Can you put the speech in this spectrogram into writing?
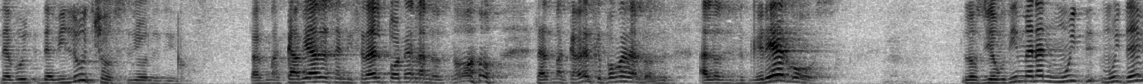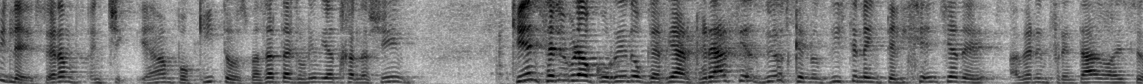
debil- debiluchos, yo les digo. Las macabeadas en Israel ponen a los. No, las macabeadas que pongan a los, a los griegos. Los Yehudim eran muy, muy débiles, eran, eran poquitos. ¿Quién se le hubiera ocurrido guerrear? Gracias Dios que nos diste la inteligencia de haber enfrentado a ese,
